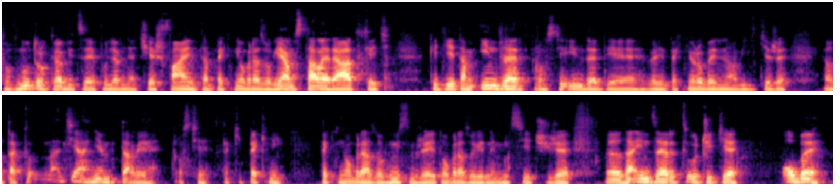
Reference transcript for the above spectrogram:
to vnútro krabice je podľa mňa tiež fajn, tam pekný obrazok. Ja mám stále rád, keď, keď je tam invert, proste invert je veľmi pekne robený, no a vidíte, že ja ho takto natiahnem, tam je proste taký pekný, pekný obrázok. Myslím, že je to obrázok jednej misie, čiže e, za insert určite obe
